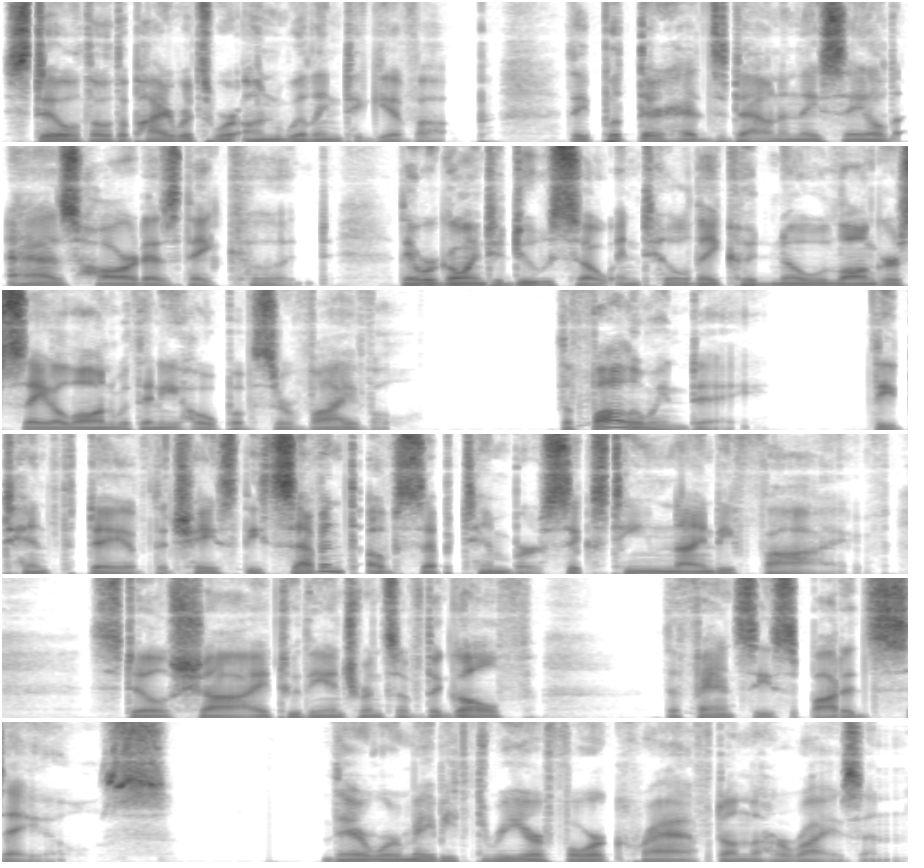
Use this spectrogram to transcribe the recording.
Still, though, the pirates were unwilling to give up. They put their heads down and they sailed as hard as they could. They were going to do so until they could no longer sail on with any hope of survival. The following day, the tenth day of the chase, the 7th of September, 1695, still shy to the entrance of the Gulf, the fancy spotted sails. There were maybe three or four craft on the horizon,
